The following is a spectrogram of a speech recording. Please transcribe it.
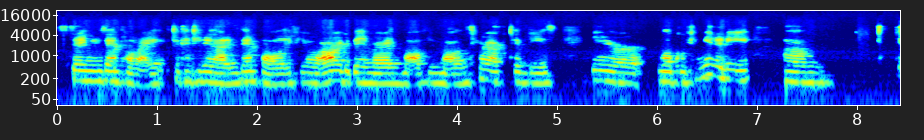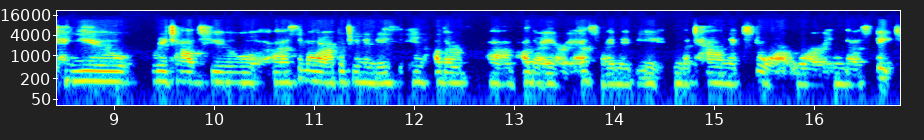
same example, right? To continue that example, if you've already been very involved in volunteer activities in your local community, um, can you reach out to uh, similar opportunities in other um, other areas, right? Maybe in the town next door or in the state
